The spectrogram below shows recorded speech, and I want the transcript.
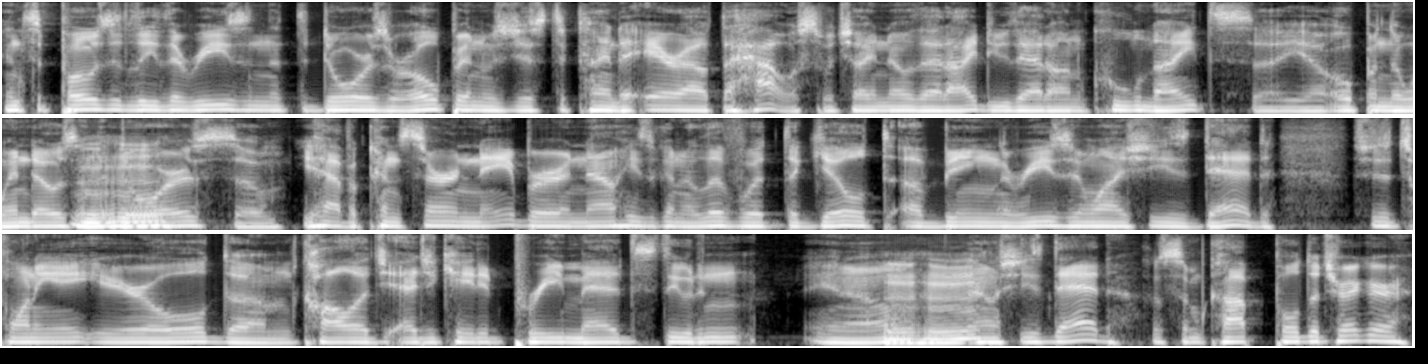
And supposedly, the reason that the doors are open was just to kind of air out the house, which I know that I do that on cool nights. Uh, you open the windows and Mhm. the doors. So you have a concerned neighbor, and now he's going to live with the guilt of being the reason why she's dead. She's a 28 year old, um, college educated pre med student. You know, Mhm. now she's dead because some cop pulled the trigger.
